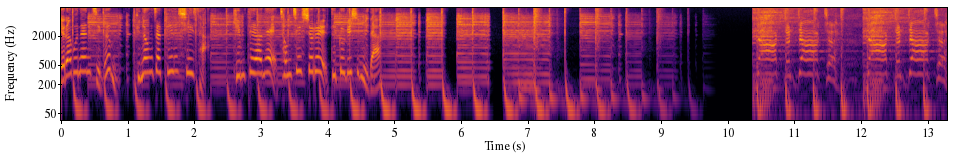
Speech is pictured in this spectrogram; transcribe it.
여러분은 지금 균형 잡힌 시사 김태현의 정치쇼를 듣고 계십니다. Doctor, doctor, doctor, doctor,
